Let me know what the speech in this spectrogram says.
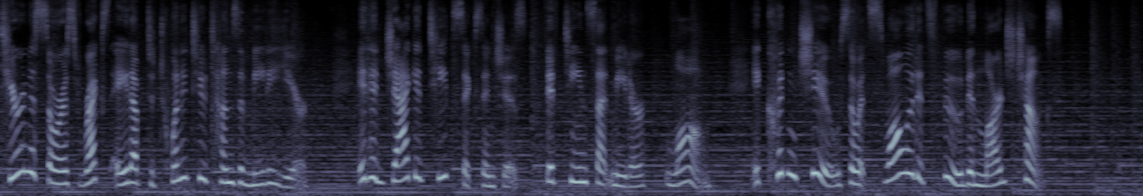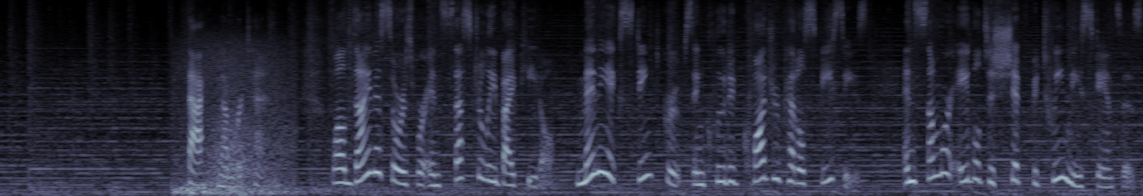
Tyrannosaurus rex ate up to 22 tons of meat a year. It had jagged teeth 6 inches, 15 centimeter, long. It couldn't chew, so it swallowed its food in large chunks. Fact number 10. While dinosaurs were ancestrally bipedal, many extinct groups included quadrupedal species, and some were able to shift between these stances.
